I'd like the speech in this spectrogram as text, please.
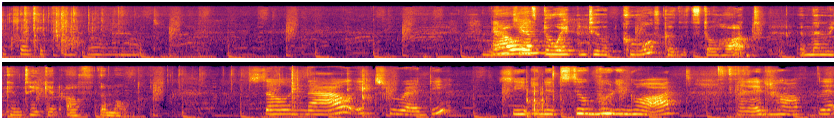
Looks like it's not really melted. Now we have to wait until it cools because it's still hot, and then we can take it off the mold. So now it's ready. See, and it's still burning hot. And I dropped it.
